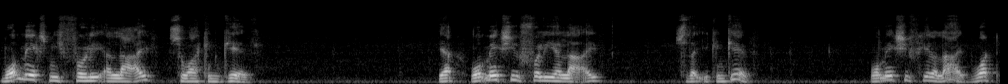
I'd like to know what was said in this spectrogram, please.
What makes me fully alive so I can give? Yeah, what makes you fully alive so that you can give? What makes you feel alive? What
